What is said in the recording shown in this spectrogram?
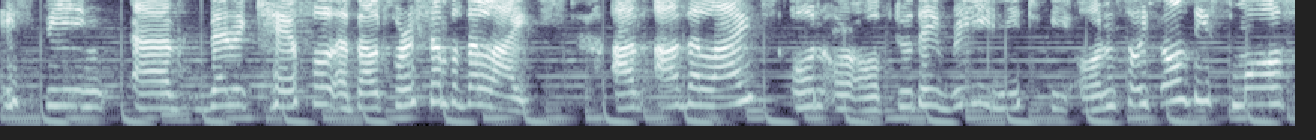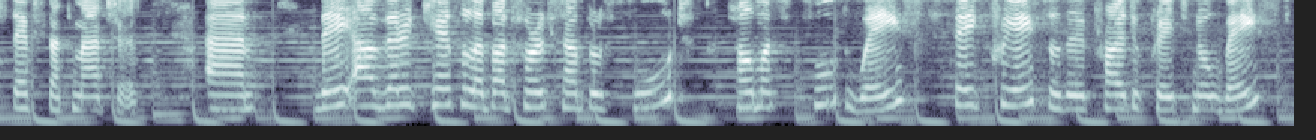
is being uh, very careful about, for example, the lights. Are, are the lights on or off? Do they really need to be on? So it's all these small steps that matter. Um, they are very careful about, for example, food, how much food waste they create. So they try to create no waste.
